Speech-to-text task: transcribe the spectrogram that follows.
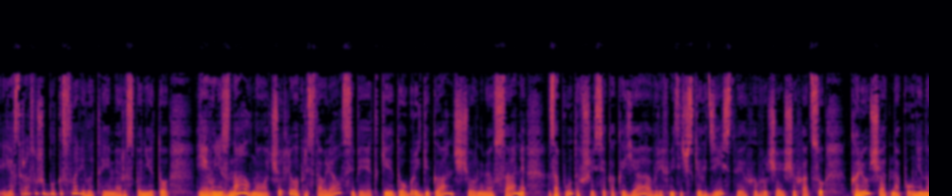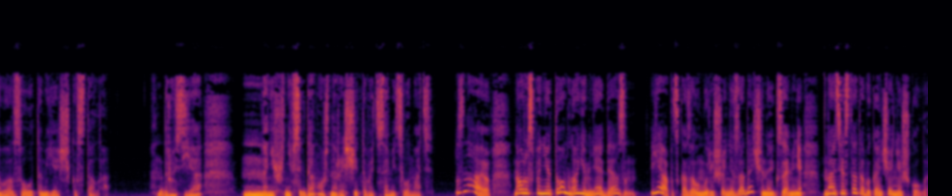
Я сразу же благословил это имя Распаньето. Я его не знал, но отчетливо представлял себе эдакий добрый гигант с черными усами, запутавшийся, как и я, в арифметических действиях и вручающих отцу ключ от наполненного золотом ящика стола. «Друзья, на них не всегда можно рассчитывать», — заметила мать. «Знаю, но Распаньето многим мне обязан. Я подсказал ему решение задачи на экзамене на аттестат об окончании школы.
